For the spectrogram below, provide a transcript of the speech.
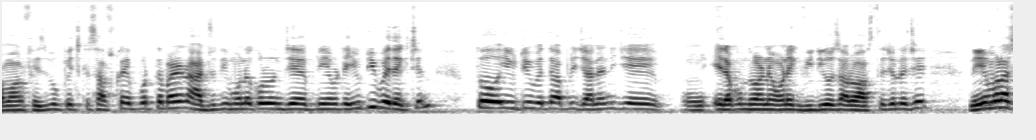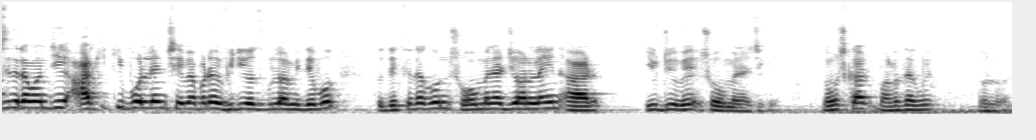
আমার ফেসবুক পেজকে সাবস্ক্রাইব করতে পারেন। আর যদি মনে করুন যে আপনি এটা ইউটিউবে দেখছেন, তো ইউটিউবে তো আপনি জানেনই যে এরকম ধরনের অনেক ভিডিওস আরও আসতে চলেছে। নির্মলা সীতারামনজি, আর কি কী বললেন সেই ব্যাপারেও ভিডিওসগুলো আমি দেবো। তো দেখতে থাকুন সোম ব্যানার্জি অনলাইন আর ইউটিউবে সোম ব্যানার্জিকে। নমস্কার ভালো থাকবেন ধন্যবাদ।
